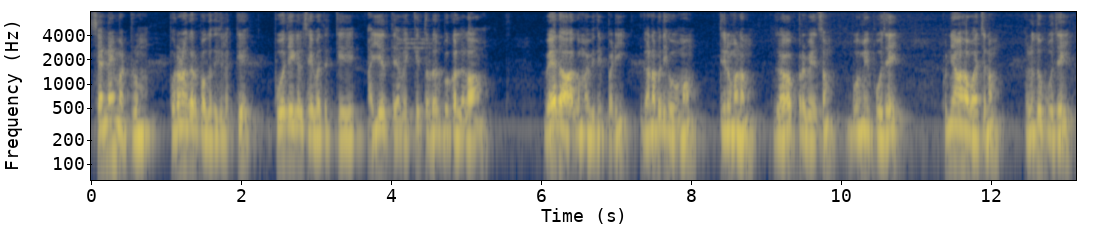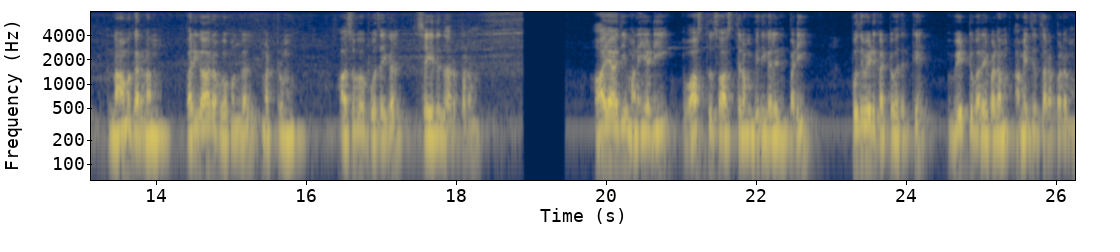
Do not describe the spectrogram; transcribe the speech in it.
சென்னை மற்றும் புறநகர் பகுதிகளுக்கு பூஜைகள் செய்வதற்கு ஐயர் தேவைக்கு தொடர்பு கொள்ளலாம். வேத ஆகம விதிப்படி கணபதி ஹோமம் திருமணம் கிரகப்பிரவேசம் பூமி பூஜை புண்ணியாக வாச்சனம் ருது பூஜை நாமகரணம் பரிகார ஹோமங்கள் மற்றும் அசுப பூஜைகள் செய்து தரப்படும். ஆயாதி மனையடி வாஸ்து சாஸ்திரம் விதிகளின்படி புதுவீடு கட்டுவதற்கு வீட்டு வரைபடம் அமைத்து தரப்படும்.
